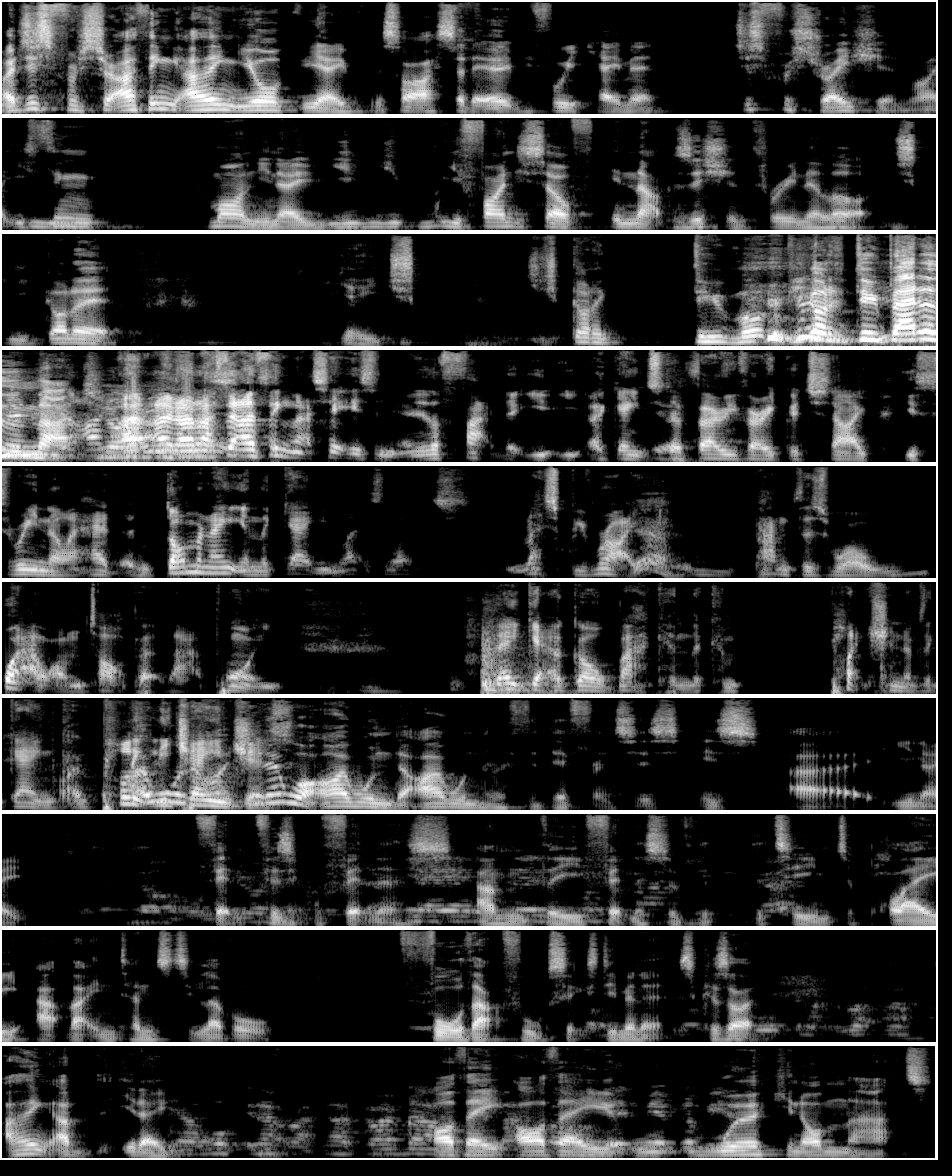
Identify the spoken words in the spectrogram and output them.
I just frustra- I think I think you're. You know, so I said it before you came in. Just frustration. Like you think, come on, you know, you you, you find yourself in that position, three 0 up. You, just, you gotta, yeah, you just you just gotta do more. You got to do better than that. You know I, mean? I, I, think that's it, isn't it? The fact that you against yeah. a very, very good side, you're three 0 ahead and dominating the game. Let's let's let's be right. Yeah. Panthers were well on top at that point. They get a goal back, and the complexion of the game completely wonder, changes. you know what? I wonder. I wonder if the difference is is uh, you know fit, physical fitness and the fitness of the, the team to play at that intensity level for that full sixty minutes. Because I. I think you know, are they are they working on that?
